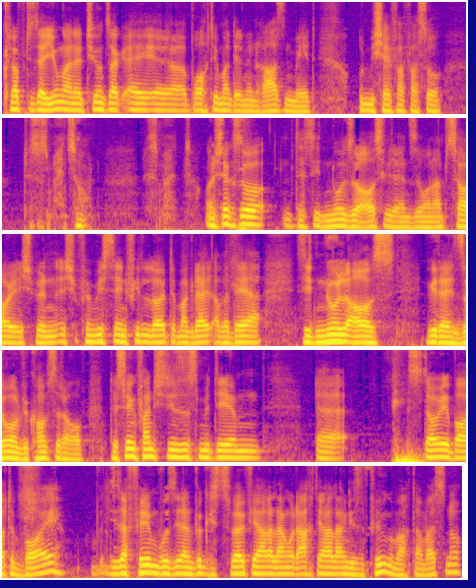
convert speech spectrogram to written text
klopft dieser Junge an der Tür und sagt, ey, er braucht jemand, der den Rasen mäht. Und Michelle war fast so, das ist mein Sohn. Und ich denke so, der sieht null so aus wie dein Sohn. I'm sorry, ich bin, ich, für mich sehen viele Leute immer gleich, aber der sieht null aus wie dein Sohn. Wie kommst du darauf? Deswegen fand ich dieses mit dem äh, Story About a Boy, dieser Film, wo sie dann wirklich zwölf Jahre lang oder acht Jahre lang diesen Film gemacht haben, weißt du noch?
